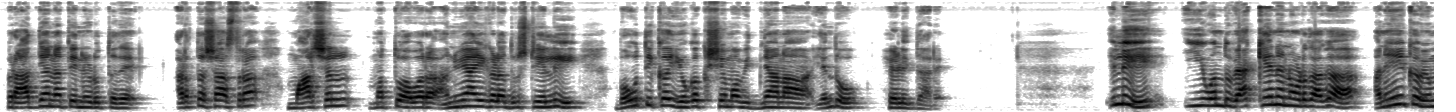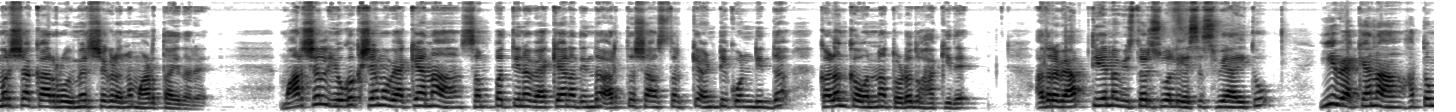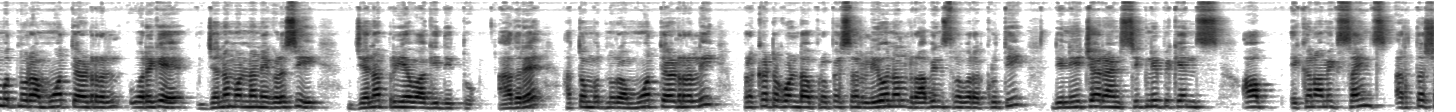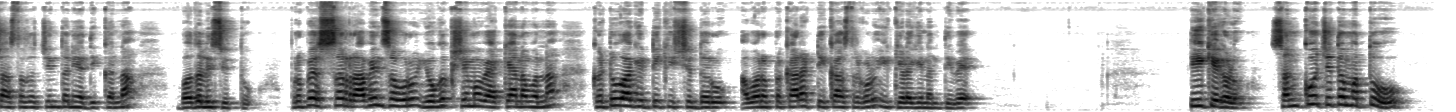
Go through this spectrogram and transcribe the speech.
ಪ್ರಾಧಾನ್ಯತೆ ನೀಡುತ್ತದೆ. ಅರ್ಥಶಾಸ್ತ್ರ, ಮಾರ್ಷಲ್ ಮತ್ತು ಅವರ ಅನುಯಾಯಿಗಳ ದೃಷ್ಟಿಯಲ್ಲಿ ಭೌತಿಕ ಯೋಗಕ್ಷೇಮ ವಿಜ್ಞಾನ ಎಂದು ಹೇಳಿದ್ದಾರೆ. ಇಲ್ಲಿ ಈ ಒಂದು ವ್ಯಾಖ್ಯಾನ ನೋಡಿದಾಗ ಅನೇಕ ವಿಮರ್ಶಾಕಾರರು ವಿಮರ್ಶೆಗಳನ್ನು ಮಾಡ್ತಾ ಇದ್ದಾರೆ. ಮಾರ್ಷಲ್ ಯೋಗಕ್ಷೇಮ ವ್ಯಾಖ್ಯಾನ ಸಂಪತ್ತಿನ ವ್ಯಾಖ್ಯಾನದಿಂದ ಅರ್ಥಶಾಸ್ತ್ರಕ್ಕೆ ಅಂಟಿಕೊಂಡಿದ್ದ ಕಳಂಕವನ್ನು ತೊಡೆದು ಹಾಕಿದೆ ಅದರ ವ್ಯಾಪ್ತಿಯನ್ನು ವಿಸ್ತರಿಸುವಲ್ಲಿ ಯಶಸ್ವಿಯಾಯಿತು. ಈ ವ್ಯಾಖ್ಯಾನ ಹತ್ತೊಂಬತ್ತು ನೂರ ಮೂವತ್ತೆರಡರವರೆಗೆ ಜನಮನ್ನಣೆ ಗಳಿಸಿ ಜನಪ್ರಿಯವಾಗಿದ್ದಿತ್ತು. ಆದರೆ ಹತ್ತೊಂಬತ್ತು ನೂರ ಮೂವತ್ತೆರಡರಲ್ಲಿ ಪ್ರಕಟಗೊಂಡ ಪ್ರೊಫೆಸರ್ ಲಿಯೋನಲ್ ರಾಬಿನ್ಸ್ ರವರ ಕೃತಿ the nature and significance of economic science ಅರ್ಥಶಾಸ್ತ್ರದ ಚಿಂತನೆಯ ದಿಕ್ಕನ್ನು ಬದಲಿಸಿತ್ತು. ಪ್ರೊಫೆಸರ್ ರಾಬಿನ್ಸ್ ಅವರು ಯೋಗಕ್ಷೇಮ ವ್ಯಾಖ್ಯಾನವನ್ನು ಕಟುವಾಗಿ ಟೀಕಿಸಿದ್ದರು. ಅವರ ಪ್ರಕಾರ ಟೀಕಾಸ್ತ್ರಗಳು ಈ ಕೆಳಗಿನಂತಿವೆ. ಟೀಕೆಗಳು. ಸಂಕೋಚಿತ ಮತ್ತು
